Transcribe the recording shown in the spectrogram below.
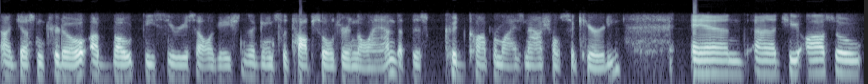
uh, Justin Trudeau about these serious allegations against the top soldier in the land, that this could compromise national security. And uh, she also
